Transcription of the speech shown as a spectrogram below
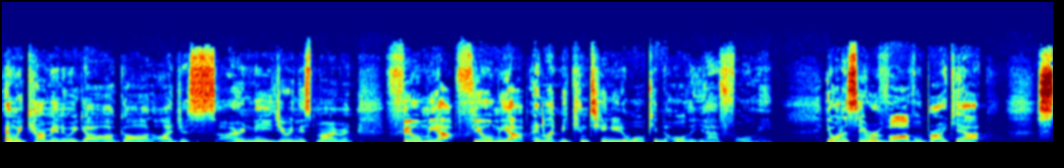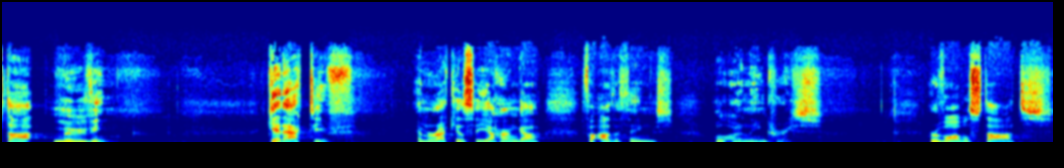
and we come in and we go, Oh God, I just so need you in this moment. Fill me up, fill me up, and let me continue to walk into all that you have for me. You want to see revival break out? Start moving. Get active, and miraculously, your hunger for other things will only increase. Revival starts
